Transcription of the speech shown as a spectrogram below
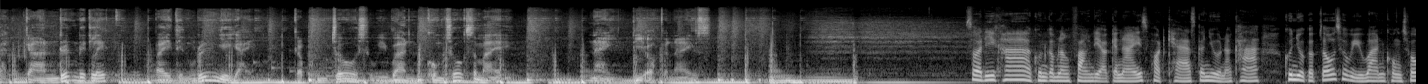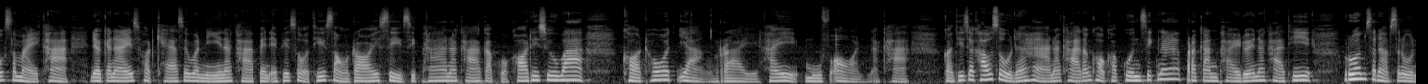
จัดการเรื่องเล็กๆ ไปถึงเรื่องใหญ่ๆ กับคุณโจชวีวันคงโชคสมัยใน The Organize สวัสดีค่ะ คุณกำลังฟัง The Organice Podcast กันอยู่นะคะ คุณอยู่กับโจ้ชวีวันคงโชคสมัยค่ะ The Organize Podcast ในวันนี้นะคะ เป็น episode ที่ 245 นะคะ กับหัวข้อที่ชื่อว่า ขอโทษอย่างไรให้ move on นะคะ ก่อนที่จะเข้าสู่เนื้อหานะคะ ต้องขอขอบคุณซิกน่าประกันภัยด้วยนะคะ ที่ร่วมสนับสนุน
